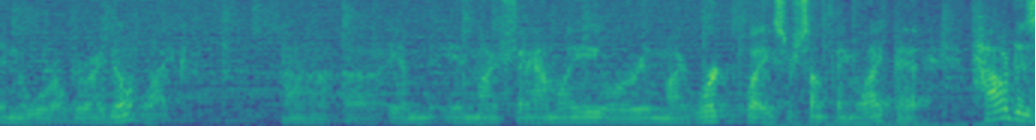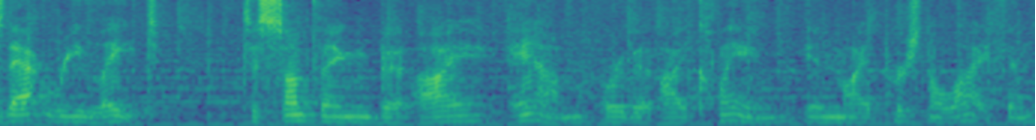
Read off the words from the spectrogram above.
in the world or I don't like uh, uh, in, in my family or in my workplace or something like that. How does that relate to something that I am or that I claim in my personal life? And,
